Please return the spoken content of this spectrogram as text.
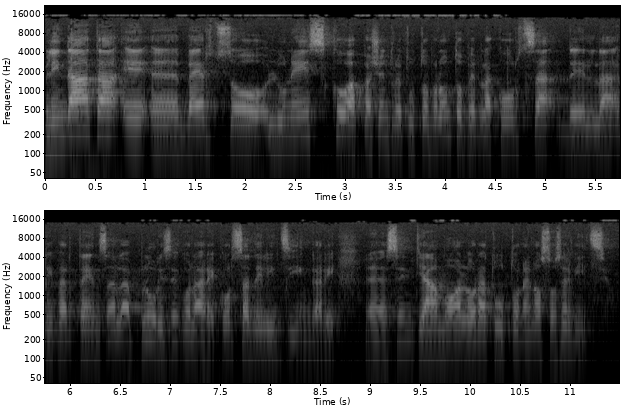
Blindata e eh, verso l'UNESCO a Pacentro è tutto pronto per la corsa della ripartenza, la plurisecolare corsa degli zingari. Eh, sentiamo allora tutto nel nostro servizio.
